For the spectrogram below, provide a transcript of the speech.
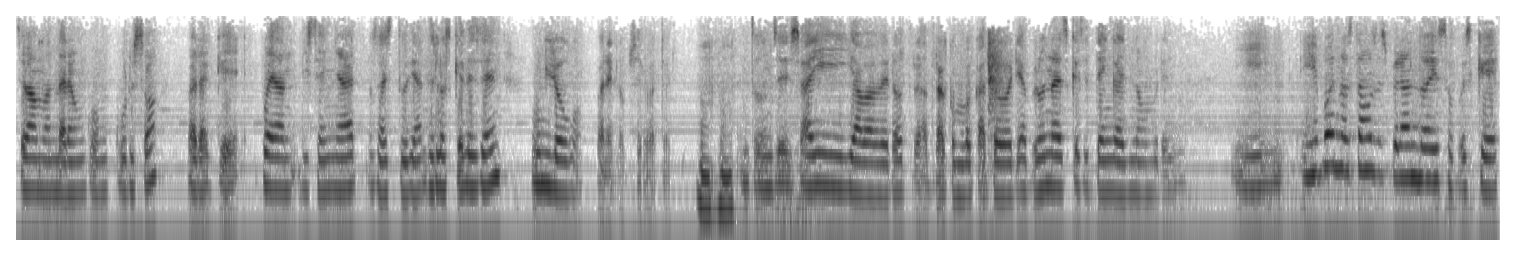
se va a mandar a un concurso para que puedan diseñar, o sea, estudiantes los que deseen un logo para el observatorio. Uh -huh. Entonces ahí ya va a haber otra otra convocatoria, pero una vez que se tenga el nombre, ¿no? y, y, bueno, estamos esperando eso, pues que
